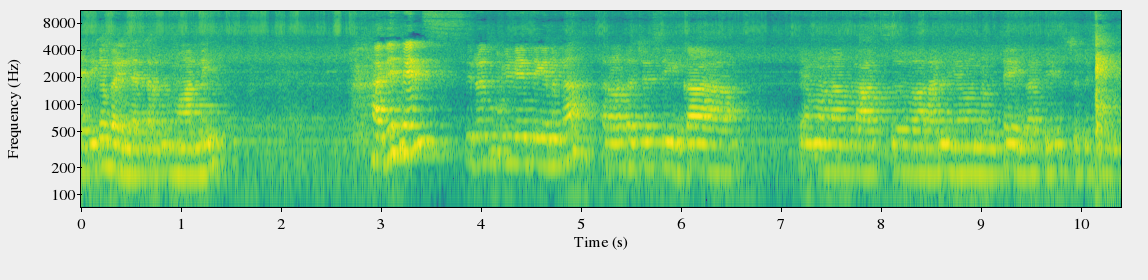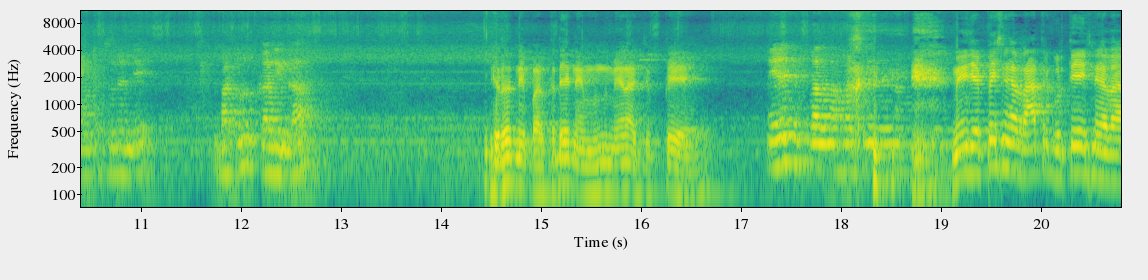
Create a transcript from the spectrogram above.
ఐదుగా బయలుదేరుతారు మార్నింగ్. అదే ఫ్రెండ్స్ ఈరోజు వీడియో కనుక తర్వాత వచ్చేసి ఇంకా ఏమన్నా బ్లాగ్స్ అలాంటి ఏమన్నా ఉంటే ఇంకా తీసి చూపిస్తాను అన్నమాట. చూడండి. బట్టలు ఉతకాలి ఇంకా. ఈరోజు నీ బర్త్డే నేను ముందు మేనా చెప్పే? నేనే చెప్పేసిన కదా రాత్రి గుర్తు చేసిన కదా?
